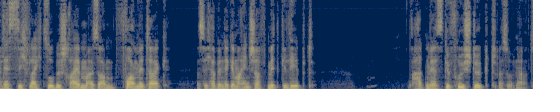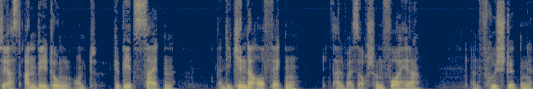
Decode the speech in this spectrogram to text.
lässt sich vielleicht so beschreiben, also am Vormittag, also ich habe in der Gemeinschaft mitgelebt, hatten wir es gefrühstückt, also na, zuerst Anbetung und Gebetszeiten, dann die Kinder aufwecken, teilweise auch schon vorher, dann Frühstücken,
